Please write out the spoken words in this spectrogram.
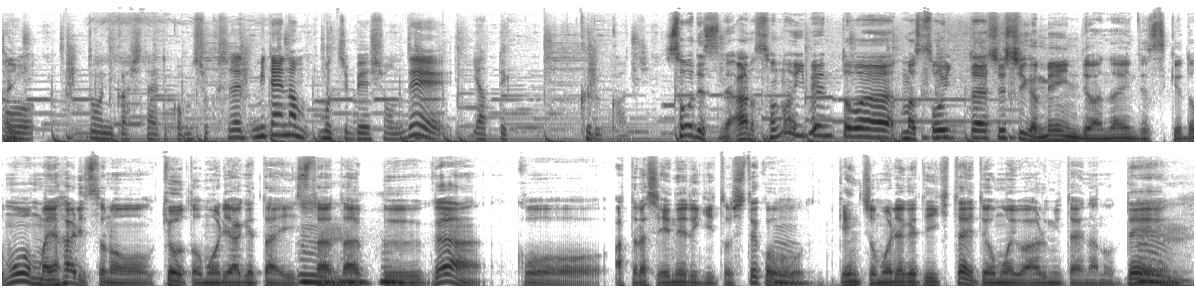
をどうにかしたいとかも食したいみたいなモチベーションでやってくる感じ？そうですね。あのそのイベントは、まあ、そういった趣旨がメインではないんですけども、まあ、やはりその京都を盛り上げたいスタートアップが、こう新しいエネルギーとしてこう、うん、現地を盛り上げていきたいという思いはあるみたいなので、うん、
